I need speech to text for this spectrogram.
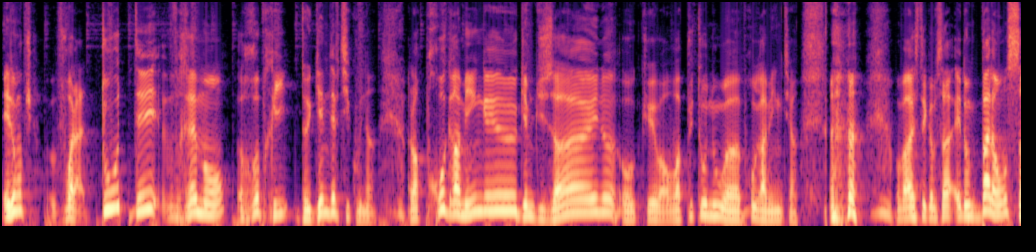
Et donc voilà, tout est vraiment repris de Game Dev Tycoon. Alors programming, game design Ok, on va plutôt nous euh, programming, tiens. on va rester comme ça. Et donc balance,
